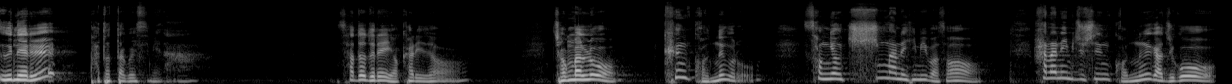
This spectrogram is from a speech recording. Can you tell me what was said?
은혜를 받았다고 했습니다. 사도들의 역할이죠. 정말로 큰 권능으로 성령 충만을 힘입어서 하나님 주신 권능을 가지고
